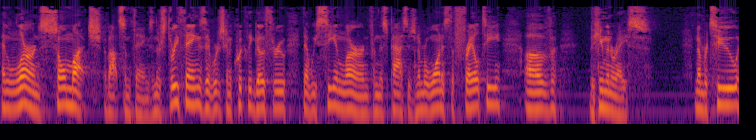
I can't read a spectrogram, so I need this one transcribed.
and learn so much about some things. And there's three things that we're just going to quickly go through that we see and learn from this passage. Number one, it's the frailty of the human race. Number two,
